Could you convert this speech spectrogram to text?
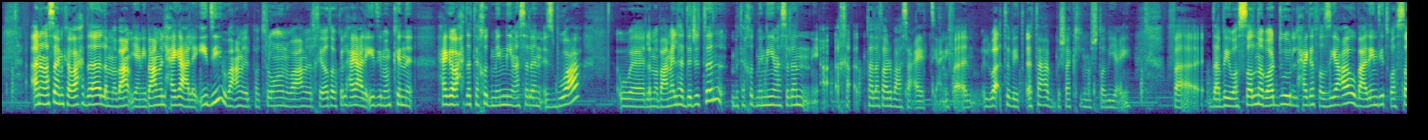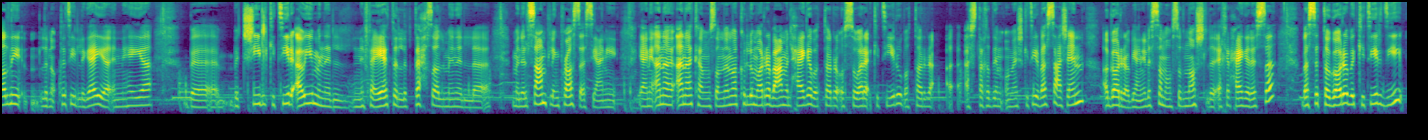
أنا مثلا كواحدة لما بعمل يعني بعمل حاجة على إيدي وبعمل الباترون وبعمل الخياطة وكل حاجة على إيدي ممكن حاجة واحدة تاخد مني مثلا أسبوع. ولما بعملها digital بتاخد مني مثلا ثلاث أربع ساعات يعني فالوقت بيتقطع بشكل مش طبيعي. فده بيوصلنا برضو لحاجة فظيعة وبعدين دي توصلني لنقطتي اللي جاية إن هي بتشيل كتير قوي من النفايات اللي بتحصل من ال من ال sampling process يعني يعني أنا أنا كمصممة كل مرة بعمل حاجة بضطر أقص ورق كتير وبضطر أستخدم قماش كتير بس عشان أجرب. يعني لسه ما وصلناش لآخر حاجة لسه بس التجارب الكتير دي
